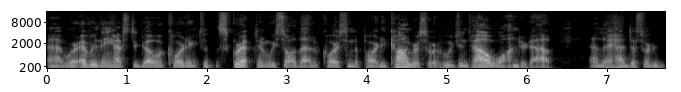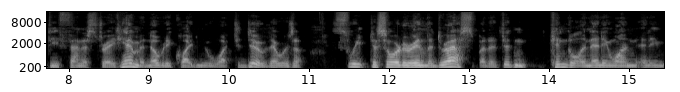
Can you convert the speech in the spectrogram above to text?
uh, where everything has to go according to the script. And we saw that, of course, in the Party Congress, where Hu Jintao wandered out and they had to sort of defenestrate him, and nobody quite knew what to do. There was a sweet disorder in the dress, but it didn't kindle in anyone any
